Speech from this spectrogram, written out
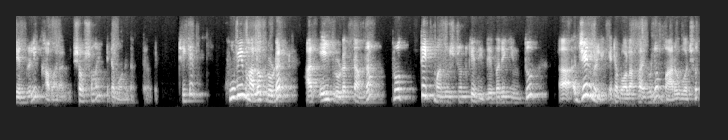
জেনারেলি খাবার আগে, সবসময় এটা মনে রাখতে হবে, ঠিক আছে? খুবই ভালো প্রোডাক্ট আর এই প্রোডাক্টটা আমরা প্রত্যেক মানুষজনকে দিতে পারি কিন্তু জেনারেলি এটা বলা হয় হলো বারো বছর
